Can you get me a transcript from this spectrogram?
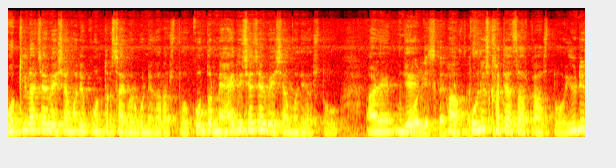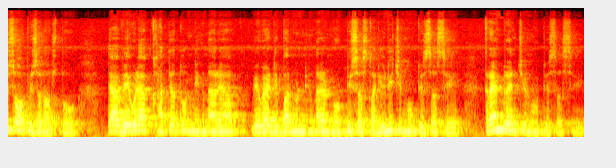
वकिलाच्या वेशामध्ये कोणतर सायबर गुन्हेगार असतो कोणतर न्यायाधीशाच्या वेशामध्ये असतो. आणि म्हणजे हां. पोलीस खात्यासारखा असतो ईडीचा ऑफिसर असतो. त्या वेगवेगळ्या खात्यातून निघणाऱ्या वेगळ्या डिपार्टमेंट निघणाऱ्या नोटीस असतात ईडीची नोटीस असेल क्राईम ब्रँचची नोटीस असेल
